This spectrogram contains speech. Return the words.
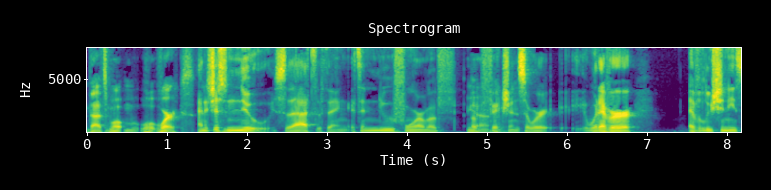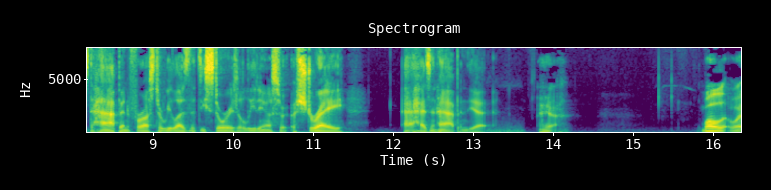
That's what what works. And it's just new. So that's the thing. It's a new form of, of Yeah. fiction. So we're whatever evolution needs to happen for us to realize that these stories are leading us astray hasn't happened yet. Yeah. Well,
